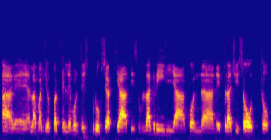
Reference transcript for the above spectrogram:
eh, la maggior parte delle volte sbruciacchiati sulla griglia con eh, le braci sotto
